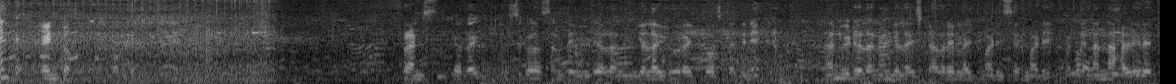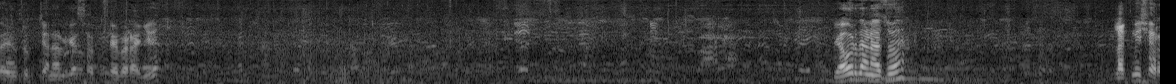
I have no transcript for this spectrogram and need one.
ಎಂಟು. ಎಂಟು. ಫ್ರೆಂಡ್ಸ್ ಗದಗ ಹಸುಗಳ ಸಂತೆ ವೀಡಿಯೋ ಎಲ್ಲ ನಿಮಗೆಲ್ಲ ವಿವರವಾಗಿ ತೋರಿಸ್ತಾ ಇದ್ದೀನಿ. ನನ್ನ ವೀಡಿಯೋ ಎಲ್ಲ ನಿಮಗೆಲ್ಲ ಇಷ್ಟ ಆದರೆ ಲೈಕ್ ಮಾಡಿ ಶೇರ್ ಮಾಡಿ. ಮತ್ತು ನನ್ನ ಹಳ್ಳಿ ರೈತ ಯೂಟ್ಯೂಬ್ ಚಾನಲ್ಗೆ ಸಬ್ಸ್ಕ್ರೈಬರ್ ಆಗಿ. ಯಾವ್ದಣ್ಣ ಹಸು? ಲಕ್ಷ್ಮೀಶ್ವರ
